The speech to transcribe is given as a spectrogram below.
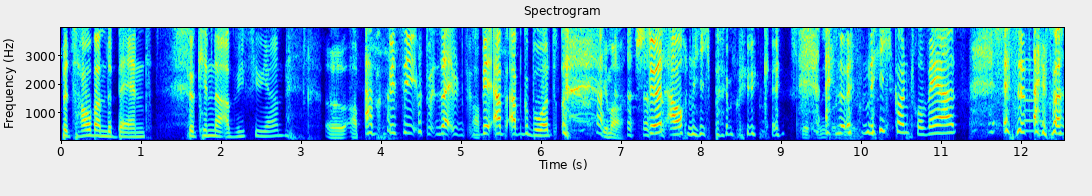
bezaubernde Band für Kinder ab wie vielen Jahren? äh, ab Ab, bis sie, seit- bi- ab, ab Geburt. immer. Stört auch nicht beim Bügeln. Stört auch nicht Also ist nicht kontrovers. Es ist einfach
